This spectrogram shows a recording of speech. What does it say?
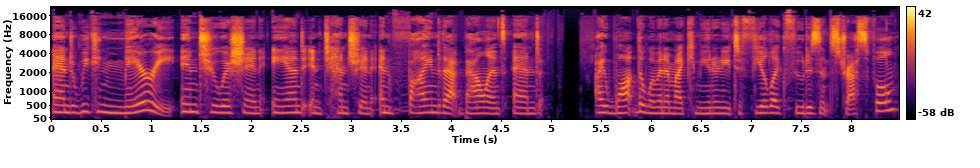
And we can marry intuition and intention and find that balance and I want the women in my community to feel like food isn't stressful,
